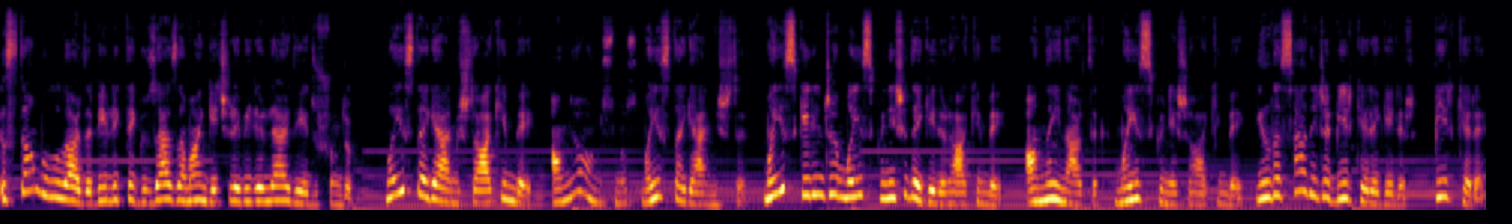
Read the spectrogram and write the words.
İstanbullular da birlikte güzel zaman geçirebilirler diye düşündüm. Mayıs da gelmişti Hakim Bey. Anlıyor musunuz? Mayıs da gelmişti. Mayıs gelince Mayıs güneşi de gelir Hakim Bey. Anlayın artık. Mayıs güneşi Hakim Bey. Yılda sadece bir kere gelir. Bir kere.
